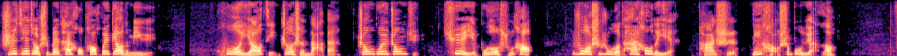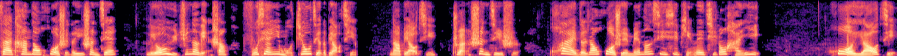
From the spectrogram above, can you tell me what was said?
直接就是被太后炮灰掉的命运。霍瑶锦这身打扮，中规中矩，却也不落俗套。若是入了太后的眼，怕是离好事不远了。在看到祸水的一瞬间，刘宇君的脸上浮现一抹纠结的表情，那表情转瞬即逝，快的让祸水没能细细品味其中含义。霍瑶锦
